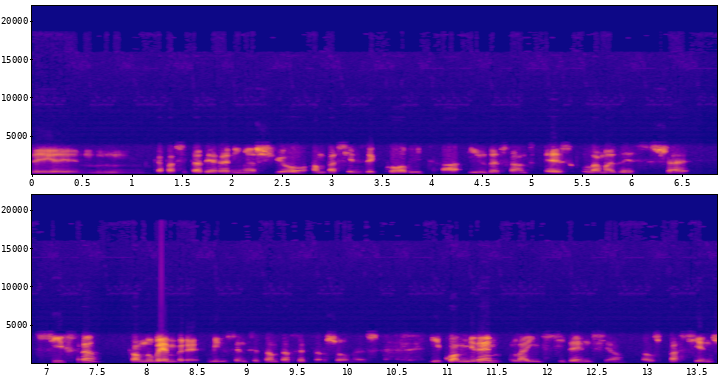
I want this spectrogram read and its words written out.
de capacitat de reanimació amb pacients de Covid a Ile-de-France. És la mateixa xifra que al novembre, 1.177 persones. I quan mirem la incidència dels pacients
